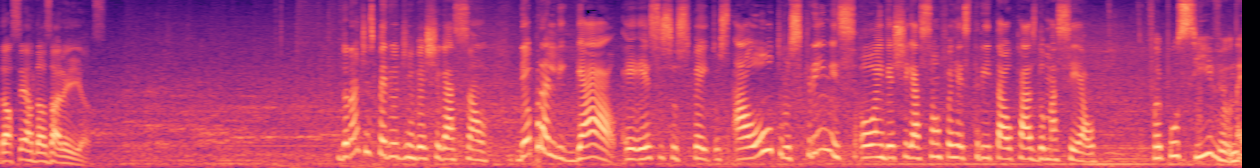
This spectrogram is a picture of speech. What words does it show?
da Serra das Areias? Durante esse período de investigação, deu para ligar eh, esses suspeitos a outros crimes ou a investigação foi restrita ao caso do Maciel? foi possível, né?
